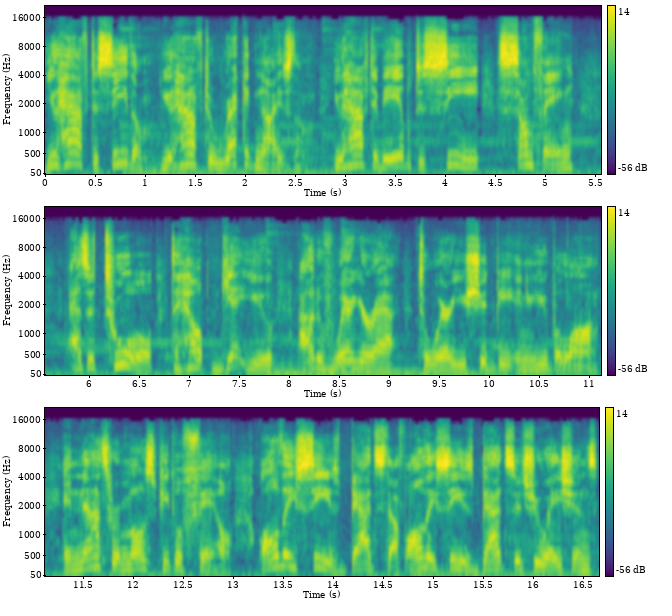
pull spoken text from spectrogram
you have to see them. You have to recognize them. You have to be able to see something as a tool to help get you out of where you're at to where you should be and you belong. And that's where most people fail. All they see is bad stuff. All they see is bad situations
